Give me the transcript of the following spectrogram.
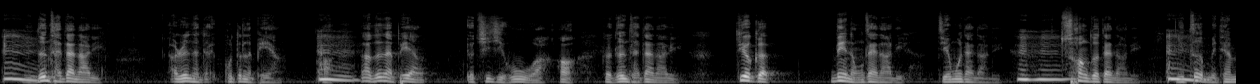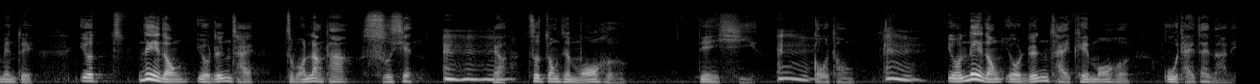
嗯，人才在哪里？啊，人才在不断的培养，嗯，那人才培养有起起伏伏啊，哈，人才在哪里？第二个内容在哪里？节目在哪里？嗯哼，创作在哪里？你这个每天面对有内容有人才。怎么让它实现？嗯哼哼，这中间磨合、练习、嗯，沟通，嗯，有内容、有人才可以磨合。舞台在哪里？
